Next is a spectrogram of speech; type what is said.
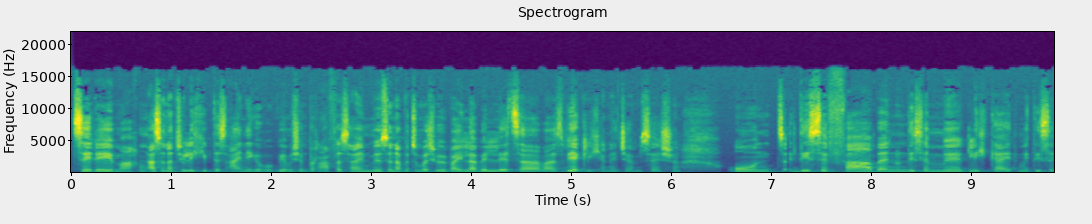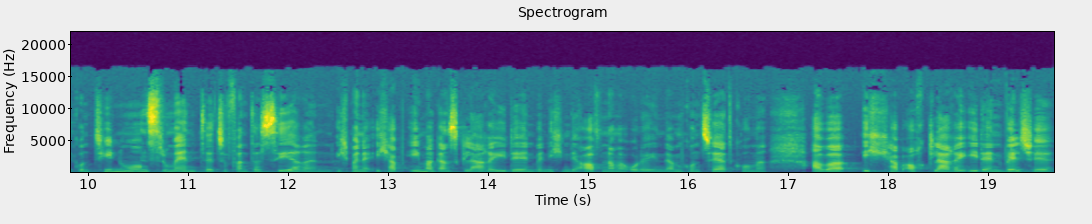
CD machen. Also natürlich gibt es einige, wo wir ein bisschen braver sein müssen, aber zum Beispiel bei La Bellezza war es wirklich eine Jam-Session. Und diese Farben und diese Möglichkeit, mit diesen Continuum-Instrumente zu fantasieren. Ich meine, ich habe immer ganz klare Ideen, wenn ich in der Aufnahme oder in einem Konzert komme. Aber ich habe auch klare Ideen, welche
